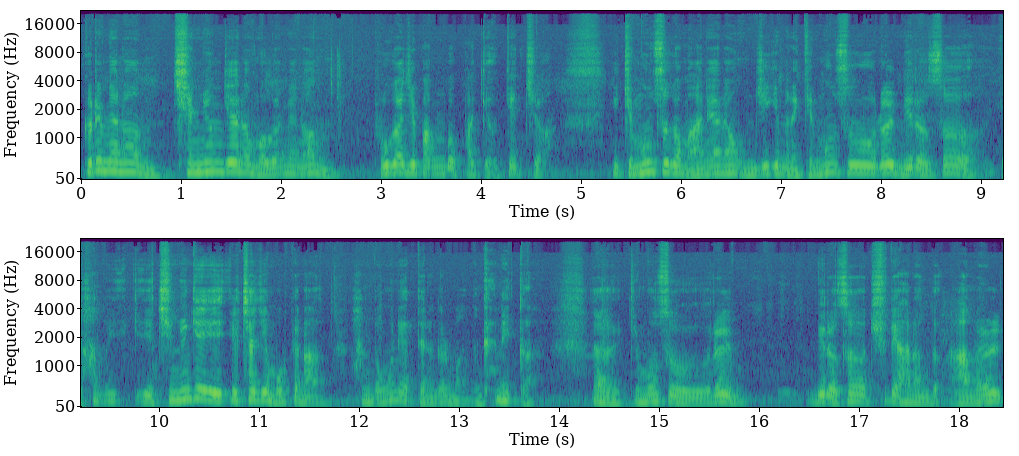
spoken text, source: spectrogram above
그러면은 친윤계는 먹으면은 두 가지 방법밖에 없겠죠. 이 김문수가 만약에 움직이면 김문수를 밀어서 한, 이 친윤계의 일차적 목표는 한동훈이 되는 걸 막는 거니까 어, 김문수를 밀어서 추대하는 거- 안을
